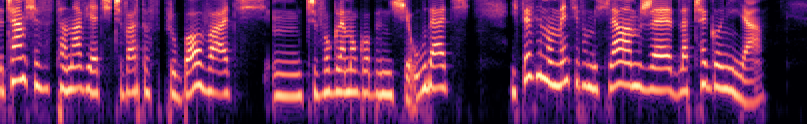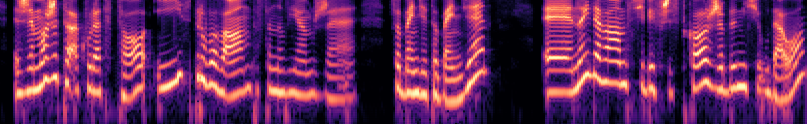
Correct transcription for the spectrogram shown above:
zaczęłam się zastanawiać, czy warto spróbować, mm, czy w ogóle mogłoby mi się udać. I w pewnym momencie pomyślałam, że dlaczego nie ja? Że może to akurat to i spróbowałam, postanowiłam, że co będzie, to będzie. E, No i dawałam z siebie wszystko, żeby mi się udało.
